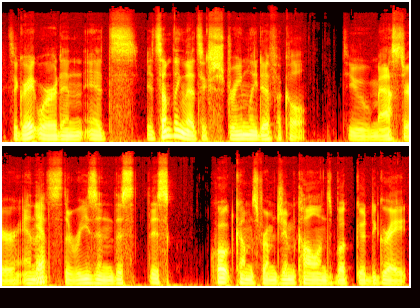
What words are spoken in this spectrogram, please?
It's a great word, and it's it's something that's extremely difficult to master, and Yep. that's the reason this this quote comes from Jim Collins' book Good to Great,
